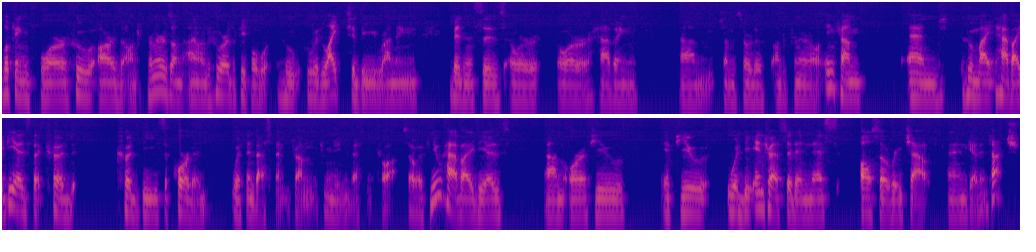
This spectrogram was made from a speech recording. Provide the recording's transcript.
looking for who are the entrepreneurs on the island, who are the people who, who would like to be running businesses or or having um, some sort of entrepreneurial income and who might have ideas that could could be supported with investment from the community investment co-op. So if you have ideas um, or if you if you would be interested in this, also reach out and get in touch.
